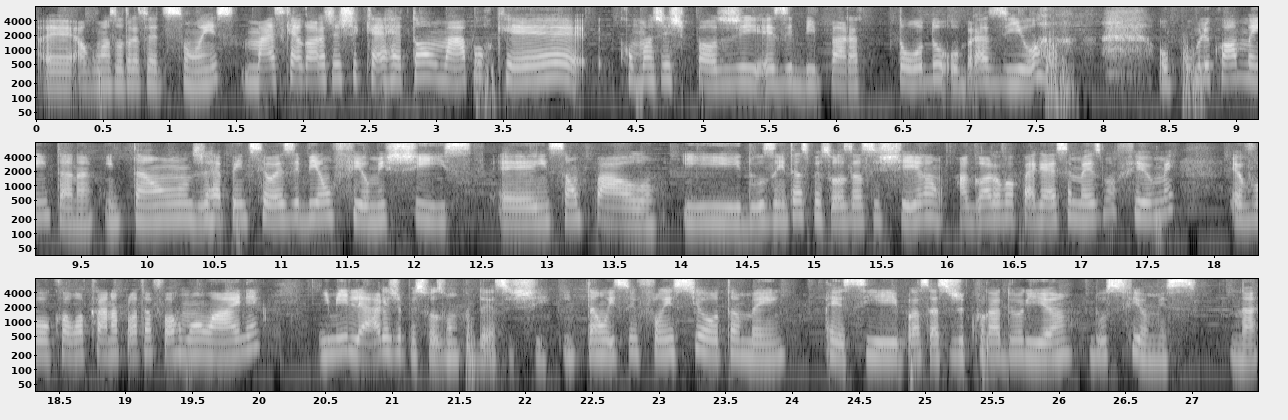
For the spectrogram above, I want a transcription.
é, algumas outras edições, mas que agora a gente quer retomar porque como a gente pode exibir para todo o Brasil, o público aumenta, né? Então, de repente, se eu exibir um filme X é, em São Paulo e 200 pessoas assistiram, agora eu vou pegar esse mesmo filme, eu vou colocar na plataforma online e milhares de pessoas vão poder assistir. Então, isso influenciou também esse processo de curadoria dos filmes né?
